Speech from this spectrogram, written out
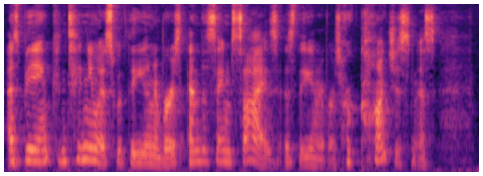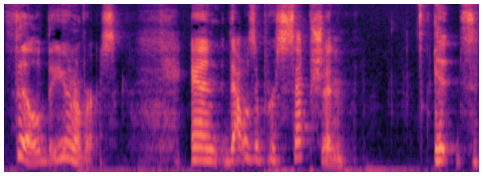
as being continuous with the universe and the same size as the universe. Her consciousness filled the universe and that was a perception it's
